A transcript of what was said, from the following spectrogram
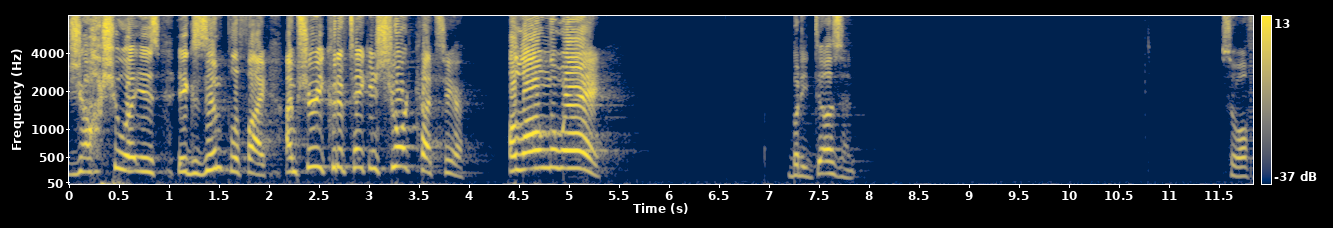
Joshua is exemplified. I'm sure he could have taken shortcuts here along the way, but he doesn't. So I'll,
